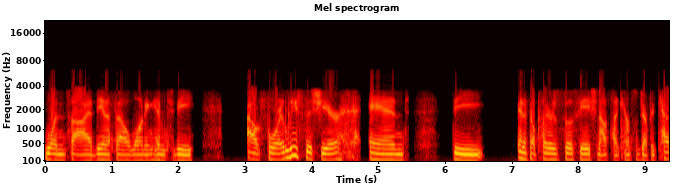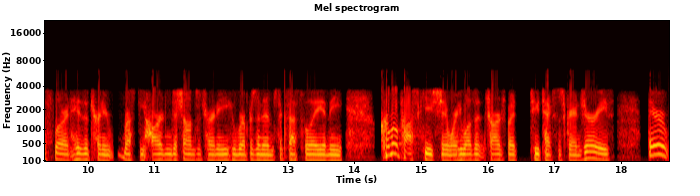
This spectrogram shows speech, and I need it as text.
one side, the NFL wanting him to be out for at least this year, and the NFL Players Association outside counsel Jeffrey Kessler and his attorney Rusty Hardin, Deshaun's attorney, who represented him successfully in the criminal prosecution where he wasn't charged by two Texas grand juries, they're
